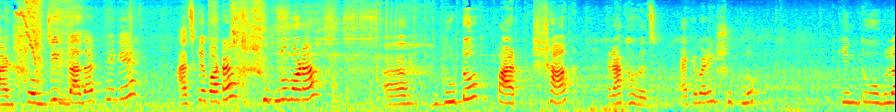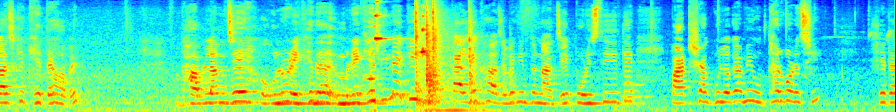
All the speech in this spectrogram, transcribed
আর সবজির দাদার থেকে আজকে কটা? শুকনো মরা দুটো পাট শাক রাখা হয়েছে। একেবারেই শুকনো, কিন্তু ওগুলো আজকে খেতে হবে। ভাবলাম যে ওগুলো রেখে রেখে দিলে কি কালকে খাওয়া যাবে, কিন্তু না, যে পরিস্থিতিতে পাট শাকগুলোকে আমি উদ্ধার করেছি, সেটা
